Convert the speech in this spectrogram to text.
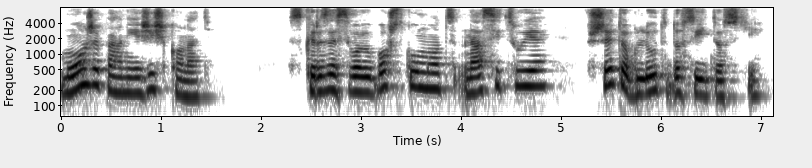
môže pán Ježiš konať. Skrze svoju božskú moc nasycuje všetok ľud do sítosti.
